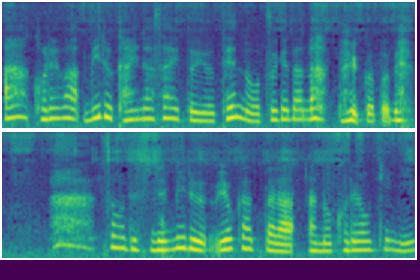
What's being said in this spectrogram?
あこれは見る買いなさいという天のお告げだな ということで。そうですね見るよかったらあのこれを機に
